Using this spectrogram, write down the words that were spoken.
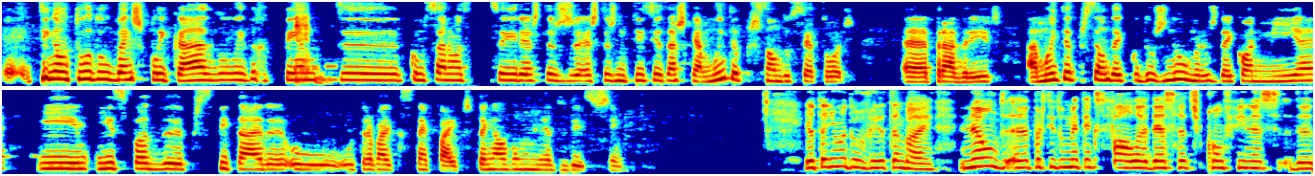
Eh, tinham tudo bem explicado e de repente começaram a sair estas, estas notícias. Acho que há muita pressão do setor uh, para abrir, há muita pressão de, dos números da economia e, e isso pode precipitar o, o trabalho que se tem feito. Tenho algum medo disso, sim. Eu tenho uma dúvida também. Não de, a partir do momento em que se fala dessa desconfina de,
